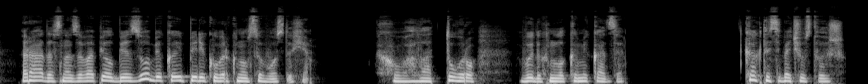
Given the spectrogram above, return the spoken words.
— радостно завопил Беззубик и перекувыркнулся в воздухе. «Хвала Тору!» — выдохнула Камикадзе. «Как ты себя чувствуешь?»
